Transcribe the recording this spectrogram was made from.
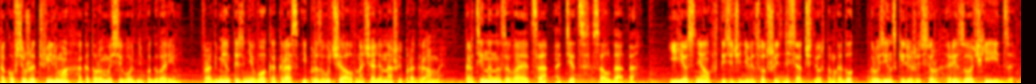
Таков сюжет фильма, о котором мы сегодня поговорим. Фрагмент из него как раз и прозвучал в начале нашей программы. Картина называется «Отец солдата». Ее снял в 1964 году грузинский режиссер Ризо Чхиидзе –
